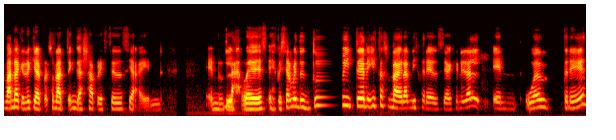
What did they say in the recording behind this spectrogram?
van a querer que la persona tenga ya presencia en, en las redes, especialmente en Twitter, y esta es una gran diferencia. En general, en Web3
